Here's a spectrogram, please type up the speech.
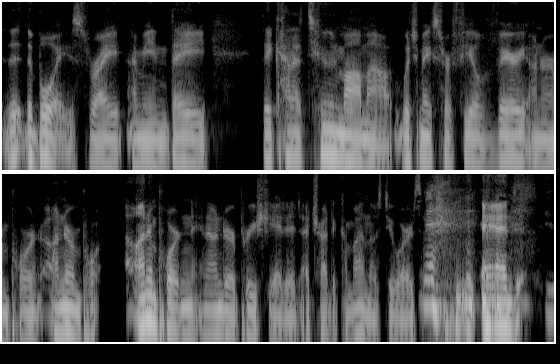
the the boys right i mean they they kind of tune mom out which makes her feel very underimportant underimportant unimportant and underappreciated i tried to combine those two words. And eh,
